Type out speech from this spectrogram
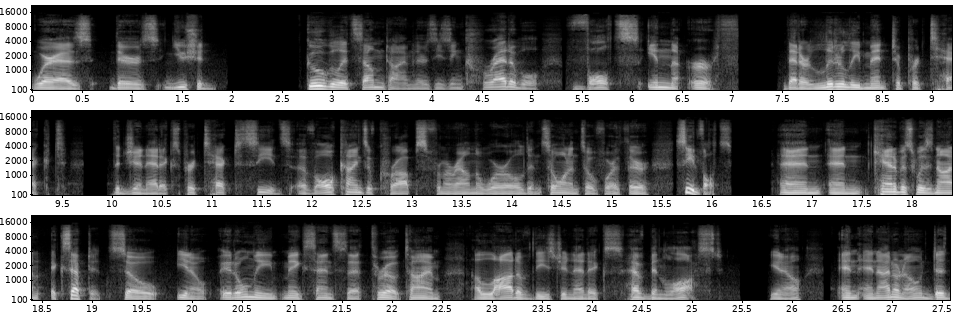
Whereas there's, you should Google it sometime. There's these incredible vaults in the earth that are literally meant to protect the genetics, protect seeds of all kinds of crops from around the world and so on and so forth. They're seed vaults. And and cannabis was not accepted. So, you know, it only makes sense that throughout time a lot of these genetics have been lost, you know and and I don't know, do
